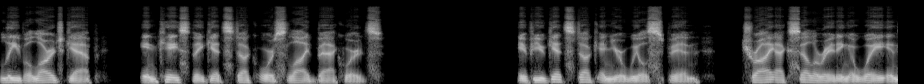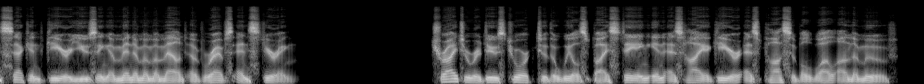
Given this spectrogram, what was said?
leave a large gap, in case they get stuck or slide backwards. If you get stuck and your wheels spin, try accelerating away in second gear using a minimum amount of revs and steering. Try to reduce torque to the wheels by staying in as high a gear as possible while on the move.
